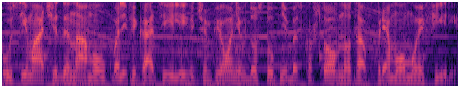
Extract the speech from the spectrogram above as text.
Усі матчі Динамо у кваліфікації Ліги Чемпіонів доступні безкоштовно та в прямому ефірі.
